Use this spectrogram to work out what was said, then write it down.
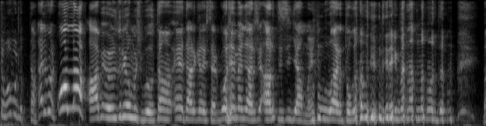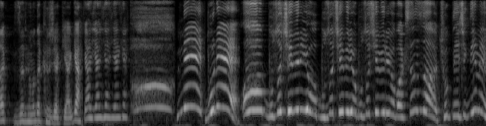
Tamam vurdum. Tamam. Hadi vur. Allah! Abi öldürüyormuş bu. Tamam. Evet arkadaşlar goleme karşı artistik yapmayın. Bu var ya tokatlıyor direkt ben anlamadım. Bak zırhımı da kıracak ya. Gel gel gel gel gel gel. Ne? Bu ne? Aa buza çeviriyor. Buza çeviriyor. Buza çeviriyor. Baksanıza. Çok değişik değil mi?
